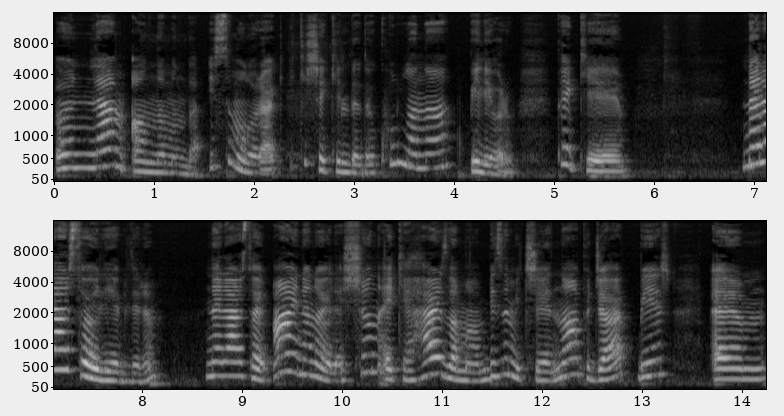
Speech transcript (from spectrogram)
önlem anlamında isim olarak iki şekilde de kullanabiliyorum. Peki neler söyleyebilirim? Neler söyle? Aynen öyle. Şın eki her zaman bizim için ne yapacak? Bir em,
